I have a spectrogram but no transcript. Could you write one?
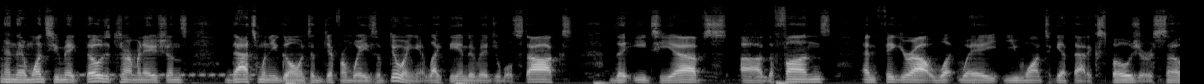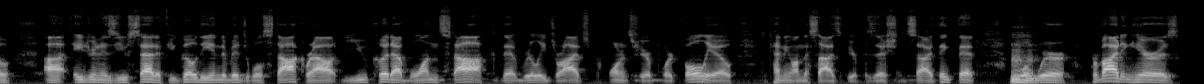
And then once you make those determinations, that's when you go into different ways of doing it, like the individual stocks, the ETFs, uh, the funds, and figure out what way you want to get that exposure. So, uh, Adrian, as you said, if you go the individual stock route, you could have one stock that really drives performance for your portfolio, depending on the size of your position. So, I think that mm-hmm. what we're providing here is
